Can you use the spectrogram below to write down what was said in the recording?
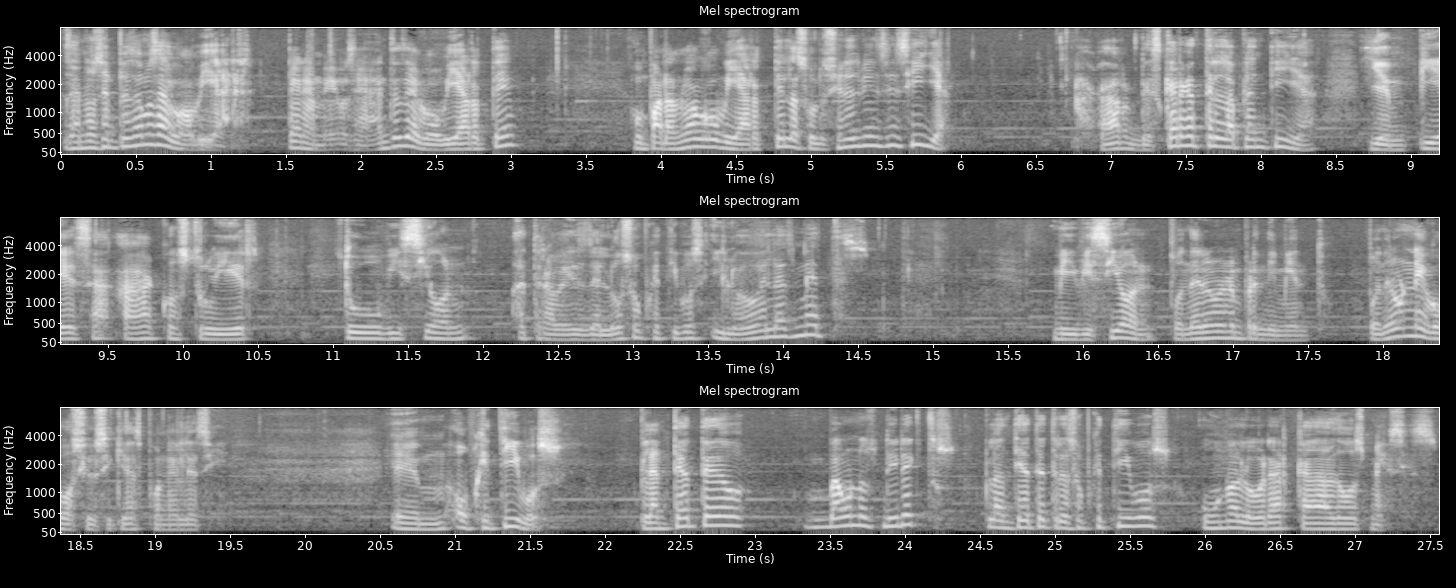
O sea, nos empezamos a agobiar. Espérame, o sea, antes de agobiarte, o para no agobiarte, la solución es bien sencilla. Descárgate la plantilla y empieza a construir tu visión a través de los objetivos y luego de las metas. Mi visión, poner un emprendimiento, poner un negocio si quieres ponerle así. Em, objetivos, planteate, vámonos directos, planteate tres objetivos, uno a lograr cada dos meses.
